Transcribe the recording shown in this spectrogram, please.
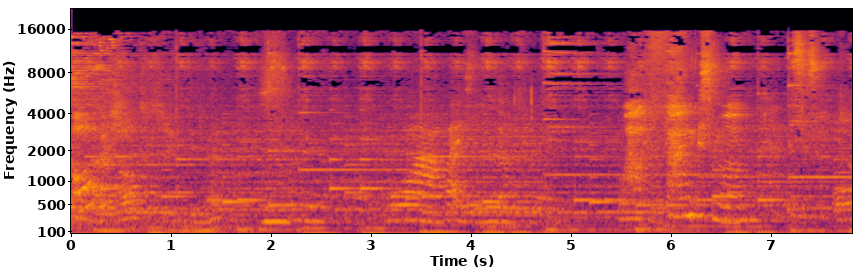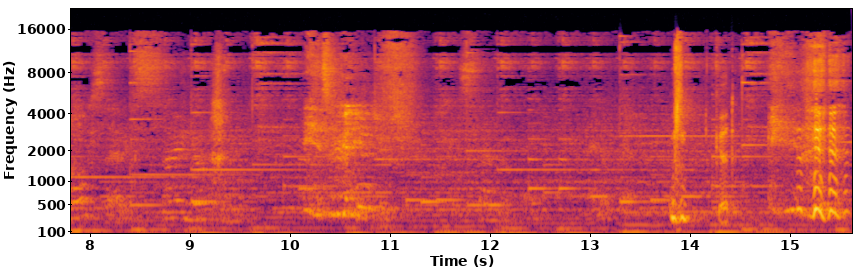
Wow, Good.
